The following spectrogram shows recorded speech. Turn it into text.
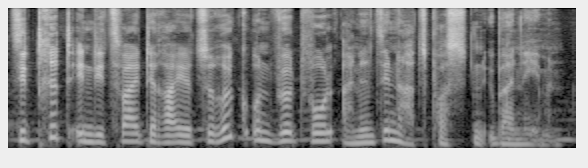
Sie tritt in die zweite Reihe zurück und wird wohl einen Senatsposten übernehmen.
